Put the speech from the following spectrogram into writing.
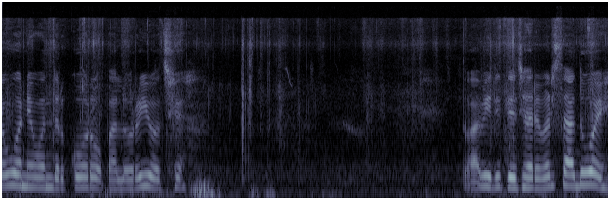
એવો ને એવો અંદર કોરો પાલો રહ્યો છે. તો આવી રીતે જ્યારે વરસાદ હોય,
